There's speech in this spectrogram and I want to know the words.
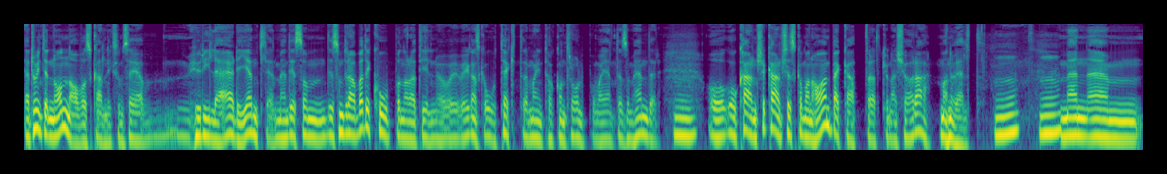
jag tror inte någon av oss kan liksom säga mm, hur illa är det egentligen. Men det som, det som drabbade Coop och några till nu var ju ganska otäckt. Där man inte har kontroll på vad egentligen som händer. Mm. Och, och kanske, kanske ska man ha en backup för att kunna köra manuellt. Mm. Mm. Men ehm,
